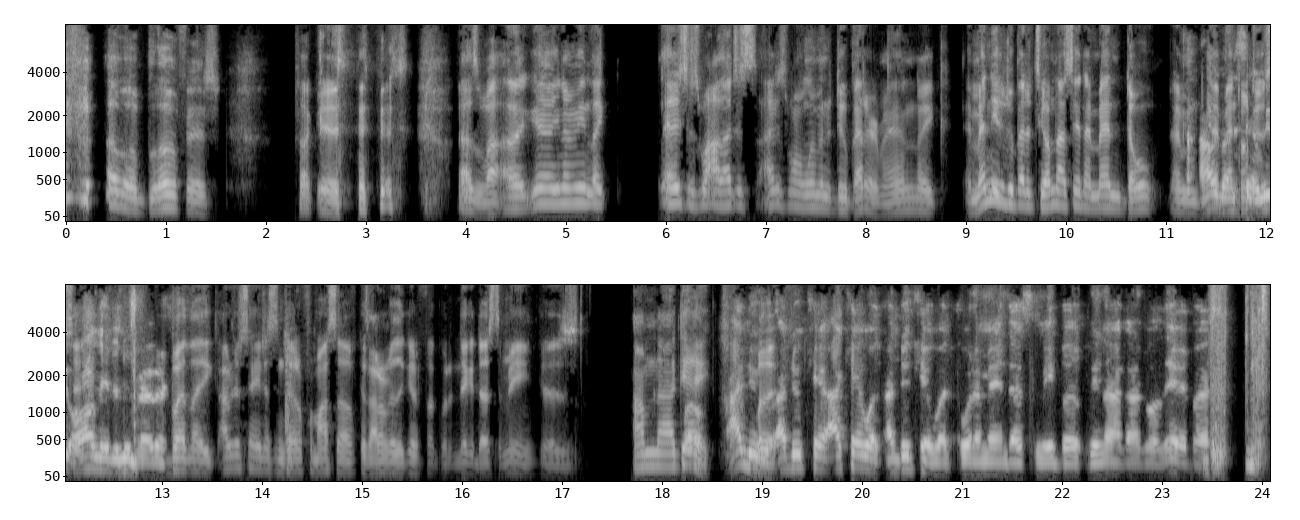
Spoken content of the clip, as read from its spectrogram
I'm a blowfish. Fucking, that's wild. Like, yeah, you know what I mean. Like, and it's just wild. I just, I just want women to do better, man. Like, and men need to do better too. I'm not saying that men don't. I mean, I was men about to say do we all need to do better. But like, I'm just saying, just in general for myself, because I don't really give a fuck what a nigga does to me, because I'm not gay. Well, I do. but- I do care. I care what I do care what what a man does to me, but we're not gonna go there. But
